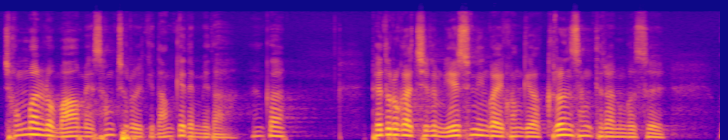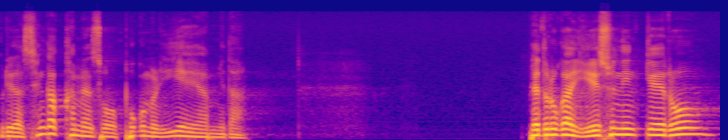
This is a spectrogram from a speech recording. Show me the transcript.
정말로 마음의 상처로 이렇게 남게 됩니다. 그러니까 베드로가 지금 예수님과의 관계가 그런 상태라는 것을 우리가 생각하면서 복음을 이해해야 합니다. 베드로가 예수님께로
